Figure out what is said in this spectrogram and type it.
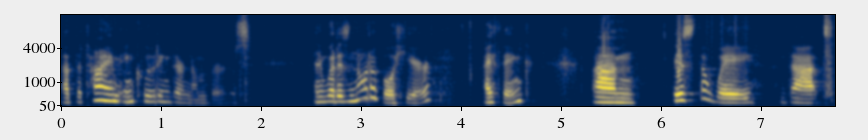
at the time, including their numbers. And what is notable here, I think, um, is the way that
